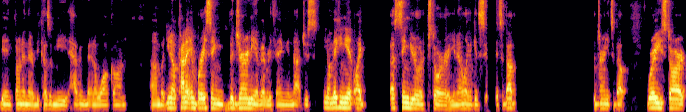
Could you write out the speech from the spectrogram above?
being thrown in there because of me having been a walk on. Um, but you know, kind of embracing the journey of everything and not just you know making it like a singular story. You know, like it's it's about the journey. It's about where you start,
